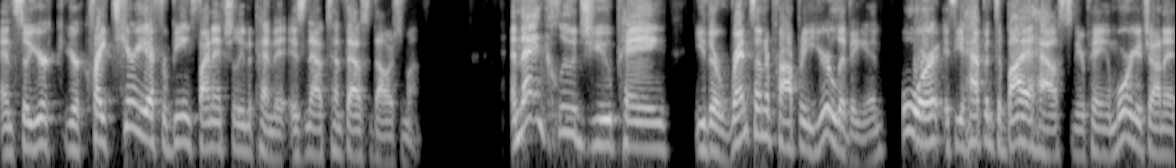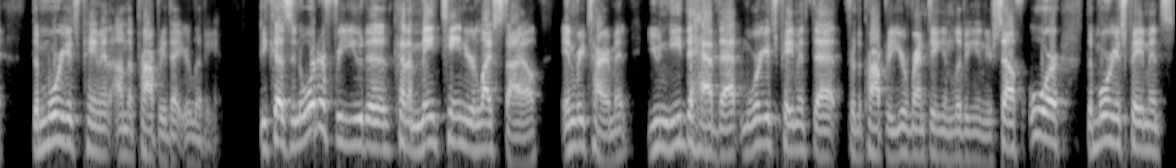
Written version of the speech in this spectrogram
And so your, your criteria for being financially independent is now $10,000 a month. And that includes you paying either rent on a property you're living in, or if you happen to buy a house and you're paying a mortgage on it, the mortgage payment on the property that you're living in. Because in order for you to kind of maintain your lifestyle in retirement, you need to have that mortgage payment that for the property you're renting and living in yourself, or the mortgage payments.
